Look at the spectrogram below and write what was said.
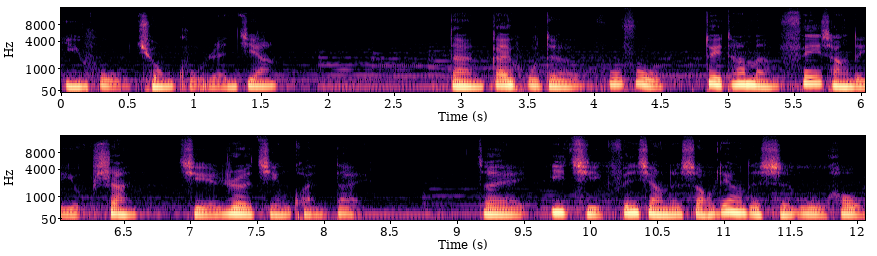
一户穷苦人家，但该户的夫妇对他们非常的友善且热情款待，在一起分享了少量的食物后。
